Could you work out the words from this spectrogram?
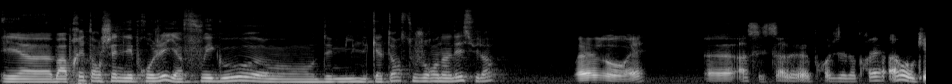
Et euh, bah après, t'enchaînes les projets. Il y a Fuego en 2014, toujours en indé celui-là? Ouais, ouais. Euh, ah, c'est ça le projet d'après? Ah, ok.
